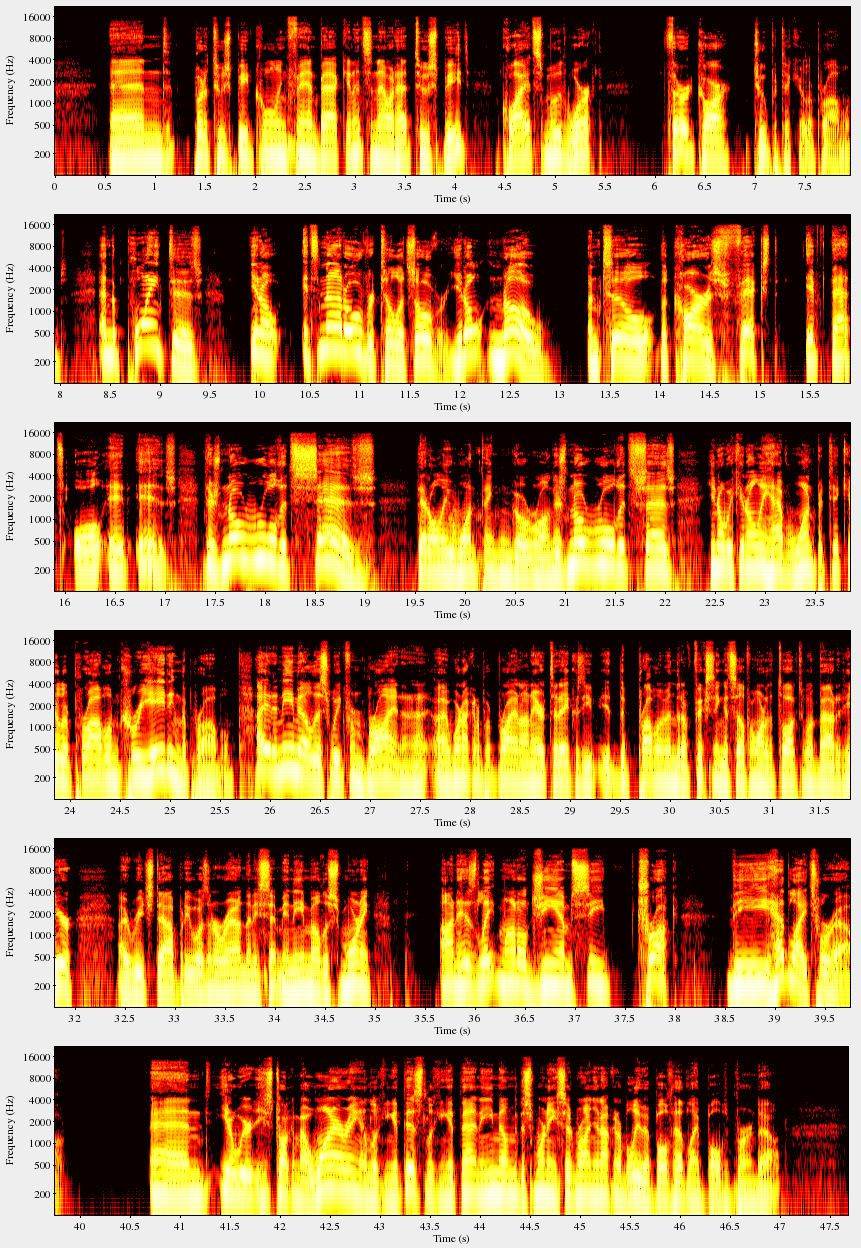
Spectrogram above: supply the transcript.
and put a two-speed cooling fan back in it so now it had two speeds. Quiet smooth worked. Third car two particular problems. And the point is you know it's not over till it's over. You don't know until the car is fixed if that's all it is there's no rule that says that only one thing can go wrong. There's no rule that says, you know, we can only have one particular problem creating the problem. I had an email this week from Brian, and I, I, we're not going to put Brian on air today because the problem ended up fixing itself. I wanted to talk to him about it here. I reached out, but he wasn't around. Then he sent me an email this morning on his late model GMC truck. The headlights were out. And you know, we are he's talking about wiring and looking at this, looking at that, and he emailed me this morning. He said, "Ron, you're not going to believe it. Both headlight bulbs burned out."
